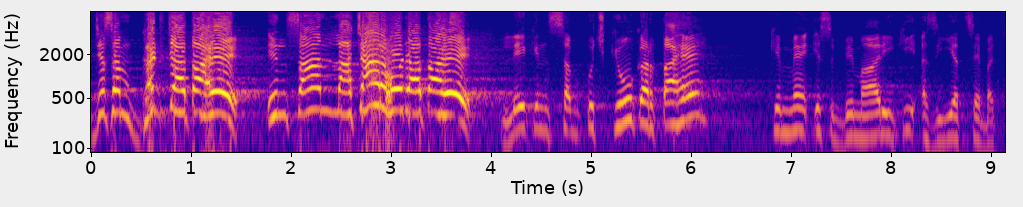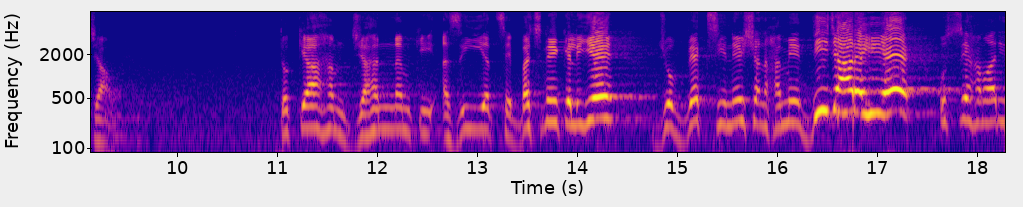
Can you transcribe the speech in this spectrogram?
جسم گھٹ جاتا ہے، انسان لاچار ہو جاتا ہے۔ لیکن سب کچھ کیوں کرتا ہے؟ کہ میں اس بیماری کی اذیت سے بچ جاؤں۔ تو کیا ہم جہنم کی اذیت سے بچنے کے لیے جو ویکسینیشن ہمیں دی جا رہی ہے، اس سے ہماری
